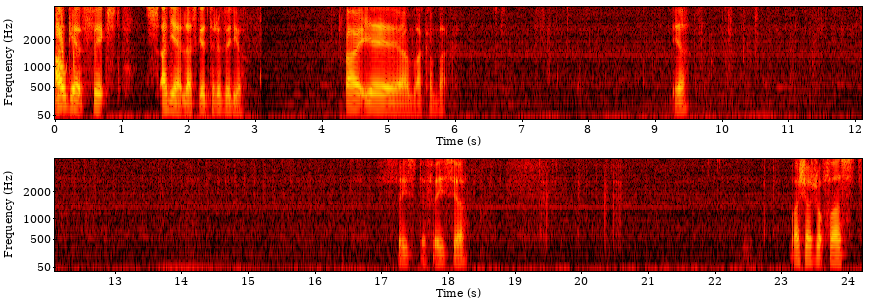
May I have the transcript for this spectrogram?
I'll get fixed and yeah, let's get into the video. Alright, yeah, yeah, yeah, I'm back, I'm back. Yeah? Face to face, yeah? Why should I drop first?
